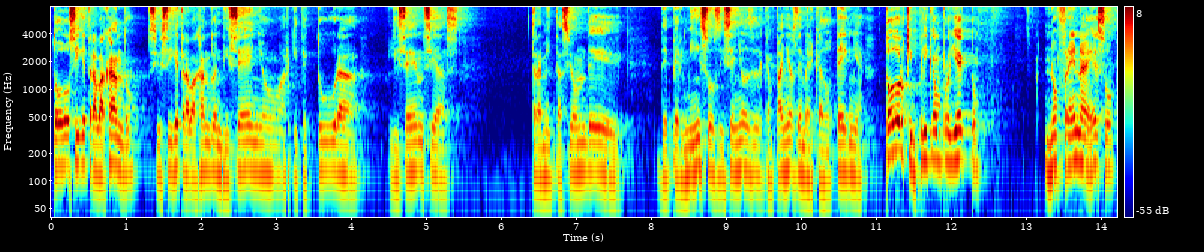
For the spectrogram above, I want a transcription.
todo sigue trabajando, si sigue trabajando en diseño, arquitectura, licencias, tramitación de, permisos, diseño de campañas de mercadotecnia, todo lo que implica un proyecto, no frena eso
